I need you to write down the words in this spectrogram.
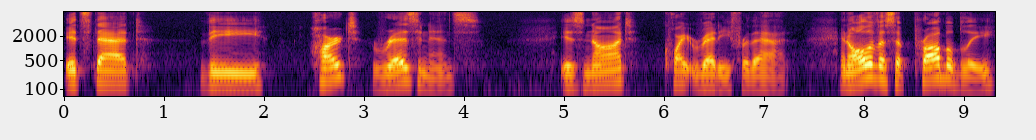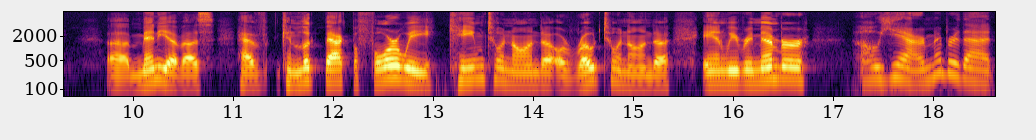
it's that the heart resonance is not quite ready for that. And all of us have probably, uh, many of us have can look back before we came to Ananda or wrote to Ananda, and we remember, oh yeah, I remember that.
